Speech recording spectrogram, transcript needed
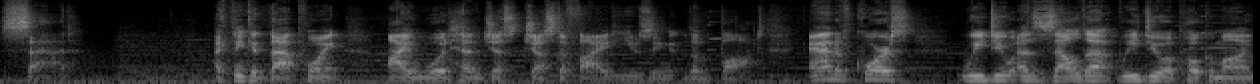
sad. I think at that point, I would have just justified using the bot. And of course, we do a Zelda, we do a Pokemon,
